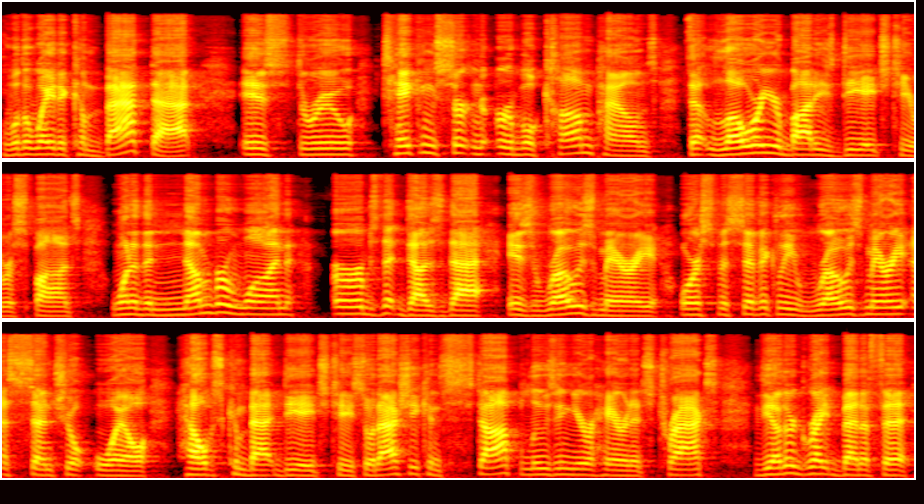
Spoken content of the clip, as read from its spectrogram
Well, the way to combat that is through taking certain herbal compounds that lower your body's DHT response. One of the number one herbs that does that is rosemary or specifically rosemary essential oil helps combat DHT. So it actually can stop losing your hair in its tracks. The other great benefit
